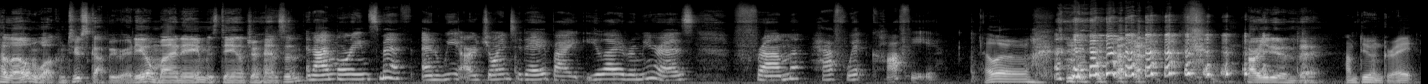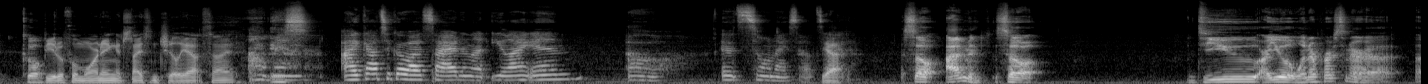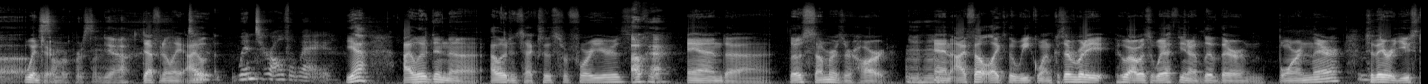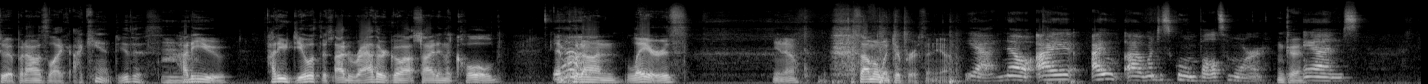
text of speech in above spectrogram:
Hello and welcome to Scoppy Radio. My name is Daniel Johansson. And I'm Maureen Smith, and we are joined today by Eli Ramirez from Half Wit Coffee. Hello. How are you doing today? I'm doing great. Cool. Beautiful morning. It's nice and chilly outside. Oh man, Is- I got to go outside and let Eli in. Oh, it's so nice outside. Yeah. So I'm in. So, do you are you a winter person or a, a Winter. summer person? Yeah. Definitely. I winter all the way. yeah. I lived in uh I lived in Texas for four years, Okay. and uh, those summers are hard. And I felt like the weak one because everybody who I was with, you know, lived there and born there, so they were used to it. But I was like, I can't do this. How do you how do you deal with this? I'd rather go outside in the cold and put on layers. You know, so I'm a winter person. Yeah. Yeah, no, I I uh, went to school in Baltimore. Okay. And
